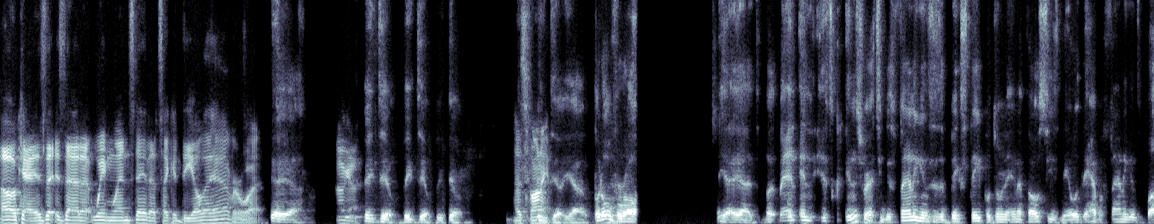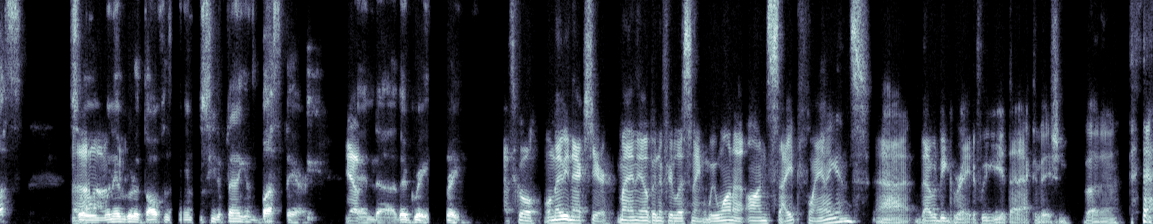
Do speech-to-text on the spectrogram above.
Oh, okay. Is that is that a Wing Wednesday? That's like a deal they have, or what? Yeah, yeah. Okay. Big deal. Big deal. Big deal. That's funny. Big deal. Yeah. But overall, yeah, yeah. But and, and it's interesting because Flanagan's is a big staple during the NFL season. They they have a Flanagan's bus. So uh, whenever you go to Dolphins game, you see the Flanagan's bus there. Yeah. And uh, they're great. Great. That's cool. Well, maybe next year, Miami Open, if you're listening, we want to on-site Flanagan's. Uh, that would be great if we could get that activation. But uh,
